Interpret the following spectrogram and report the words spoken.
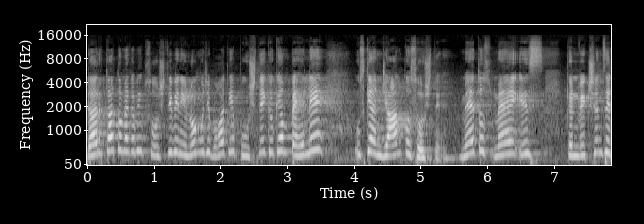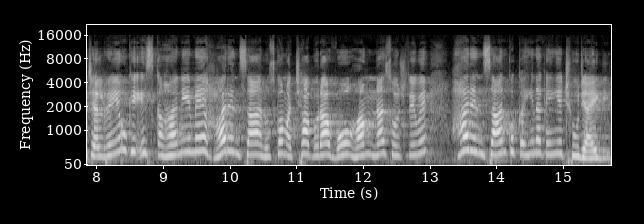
डर का तो मैं कभी सोचती भी नहीं। लोग मुझे बहुत ये पूछते हैं, क्योंकि हम पहले उसके अंजाम को सोचते हैं। मैं तो मैं इस कन्विक्शन से चल रही हूँ कि इस कहानी में हर इंसान, उसको हम अच्छा बुरा, वो हम ना सोचते हुए, हर इंसान को कहीं ना कहीं ये छू जाएगी।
